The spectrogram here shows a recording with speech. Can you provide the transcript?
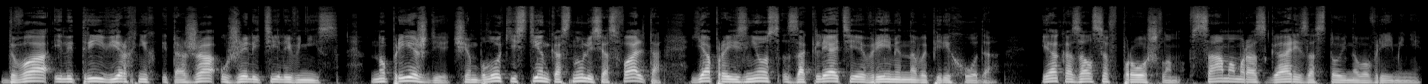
Два или три верхних этажа уже летели вниз. Но прежде, чем блоки стен коснулись асфальта, я произнес заклятие временного перехода и оказался в прошлом, в самом разгаре застойного времени.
